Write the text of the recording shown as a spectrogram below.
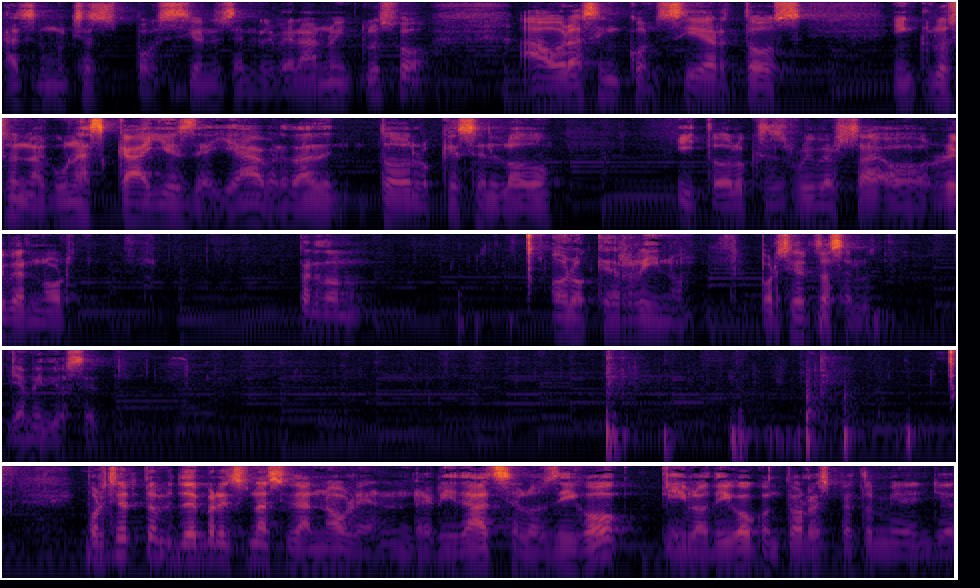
hacen muchas exposiciones en el verano, incluso ahora hacen conciertos, incluso en algunas calles de allá, ¿verdad? En todo lo que es el lodo y todo lo que es Riverside o River North. Perdón, o lo que es Rino. Por cierto, salud, ya me dio sed. Por cierto, Denver es una ciudad noble, en realidad se los digo, y lo digo con todo respeto, miren, yo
